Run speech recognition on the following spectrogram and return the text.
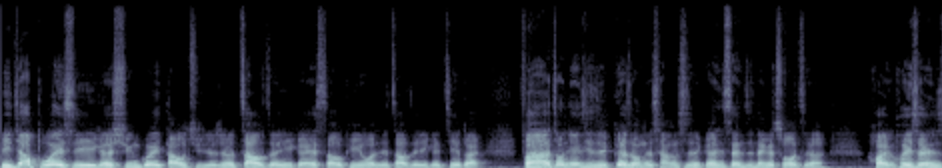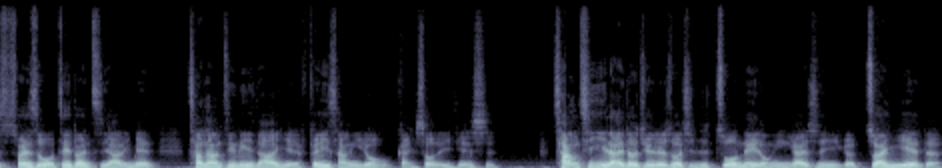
比较不会是一个循规蹈矩的，就照着一个 SOP 或者是照着一个阶段，反而中间其实各种的尝试跟甚至那个挫折，会会算算是我这段职涯里面常常经历，然后也非常有感受的一件事。长期以来都觉得说，其实做内容应该是一个专业的，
